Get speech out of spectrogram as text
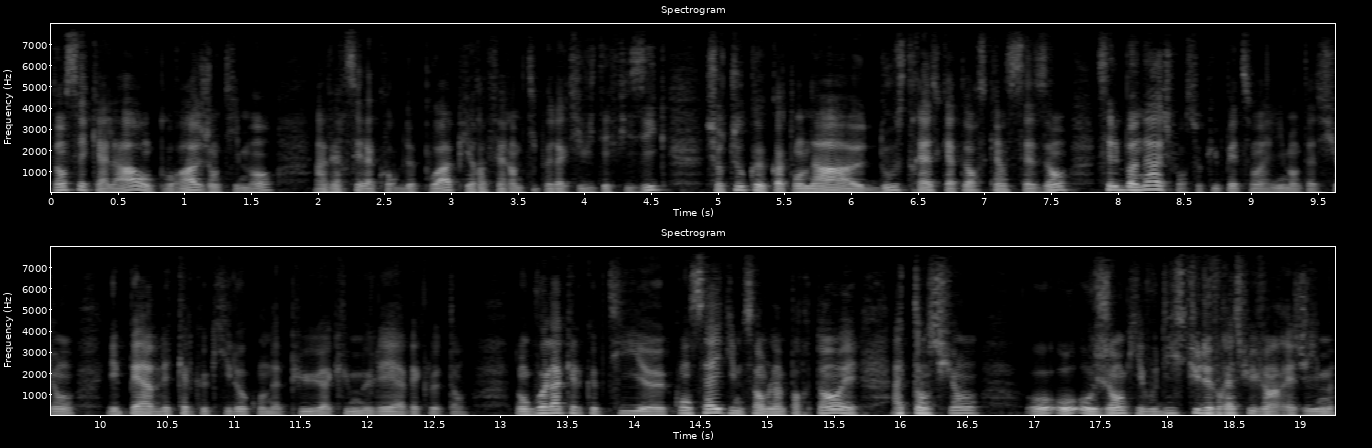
Dans ces cas-là, on pourra gentiment inverser la courbe de poids, puis refaire un petit peu d'activité physique. Surtout que quand on a 12, 13, 14, 15, 16 ans, c'est le bon âge pour s'occuper de son alimentation et perdre les quelques kilos qu'on a pu accumuler avec le temps. Donc voilà quelques petits euh, conseils qui me semblent importants et attention aux, gens qui vous disent tu devrais suivre un régime,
